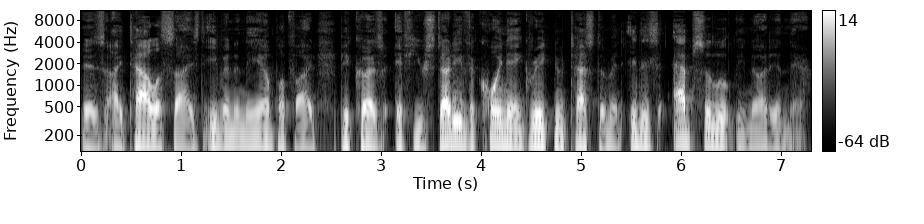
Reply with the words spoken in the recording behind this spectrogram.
is italicized, even in the Amplified, because if you study the Koine Greek New Testament, it is absolutely not in there.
